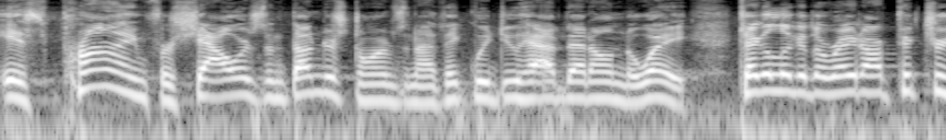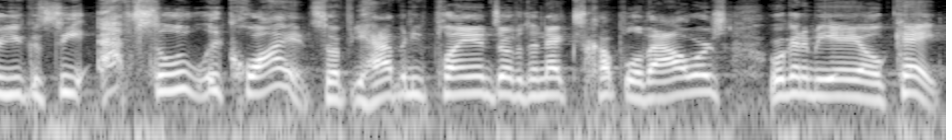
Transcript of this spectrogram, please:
is prime for showers and thunderstorms, and I think we do have that on the way. Take a look at the radar picture. You can see absolutely quiet. So if you have any plans over the next couple of hours, we're going to be a-okay.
